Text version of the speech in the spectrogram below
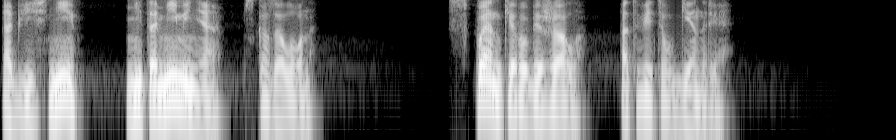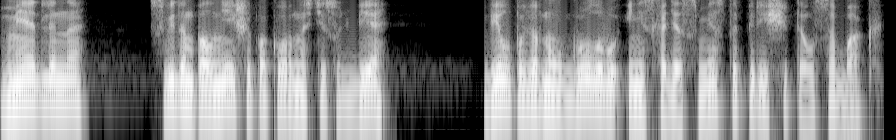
Объясни, не томи меня», — сказал он. «Спенкер убежал», — ответил Генри. Медленно, с видом полнейшей покорности судьбе, Билл повернул голову и, не сходя с места, пересчитал собак.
